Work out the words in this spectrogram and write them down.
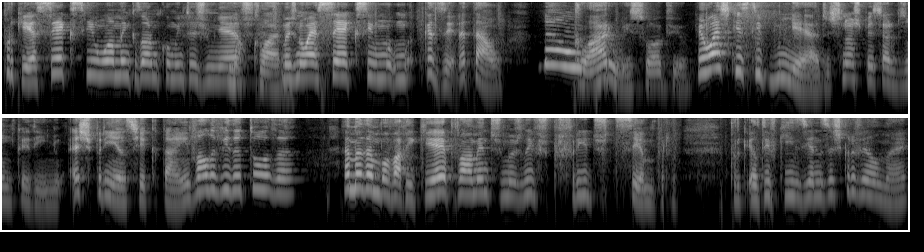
Porque é sexy um homem que dorme com muitas mulheres, Não, claro. mas não é sexy uma- Quer dizer, então, não. Claro, isso óbvio. Eu acho que esse tipo de mulheres, se nós pensarmos um bocadinho, a experiência que têm vale a vida toda. A Madame Bovary, que é provavelmente dos meus livros preferidos de sempre. Porque ele teve 15 anos a escrevê-lo, não é?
